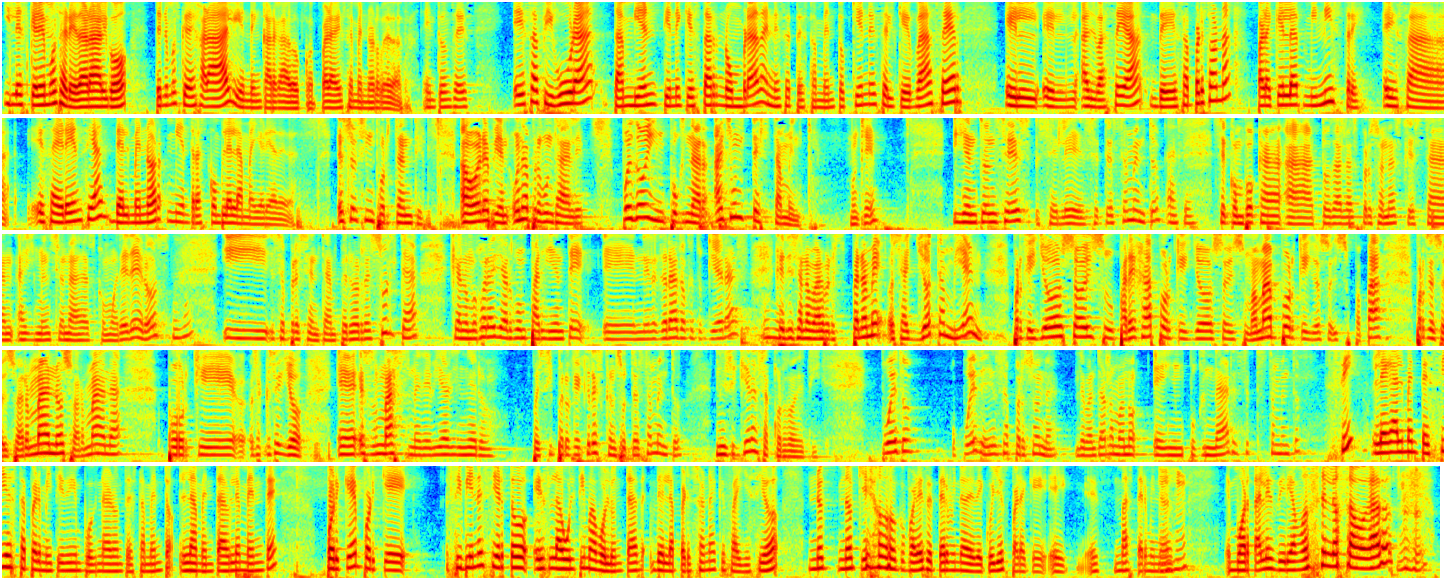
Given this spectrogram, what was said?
y les queremos heredar algo, tenemos que dejar a alguien de encargado para ese menor de edad. Entonces, esa figura también tiene que estar nombrada en ese testamento. ¿Quién es el que va a ser el, el albacea de esa persona para que él administre esa, esa herencia del menor mientras cumple la mayoría de edad? Eso es importante. Ahora bien, una pregunta, Ale. ¿Puedo impugnar? Hay un testamento, ¿ok? Y entonces se lee ese testamento, Así es. se convoca a todas las personas que están ahí mencionadas como herederos y se presentan. Pero resulta que a lo mejor hay algún pariente eh, en el grado que tú quieras que dice, no, a ver, espérame, o sea, yo también, porque yo soy su pareja, porque yo soy su mamá, porque yo soy su papá, porque soy su hermano, su hermana, porque, o sea, qué sé yo, eh, es más, me debía dinero. Pues sí, pero ¿qué crees que en su testamento ni siquiera se acordó de ti? ¿Puedo o puede esa persona levantar la mano e impugnar ese testamento? Sí, legalmente sí está permitido impugnar un testamento, lamentablemente. ¿Por qué? Porque si bien es cierto, es la última voluntad de la persona que falleció, no, no quiero ocupar ese término de decuyos para que eh, es más términos mortales, diríamos los abogados,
